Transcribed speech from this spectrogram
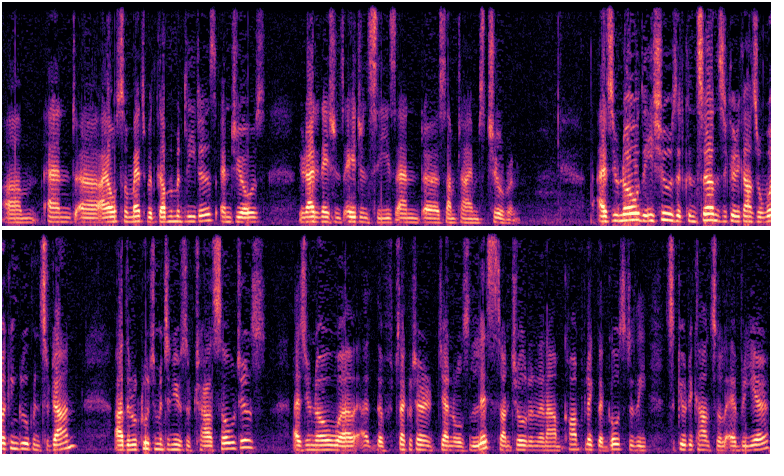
um, and uh, I also met with government leaders, NGOs, United Nations agencies, and uh, sometimes children. As you know, the issues that concern the Security Council Working Group in Sudan are the recruitment and use of child soldiers, as you know, uh, the Secretary General's list on children in armed conflict that goes to the Security Council every year,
